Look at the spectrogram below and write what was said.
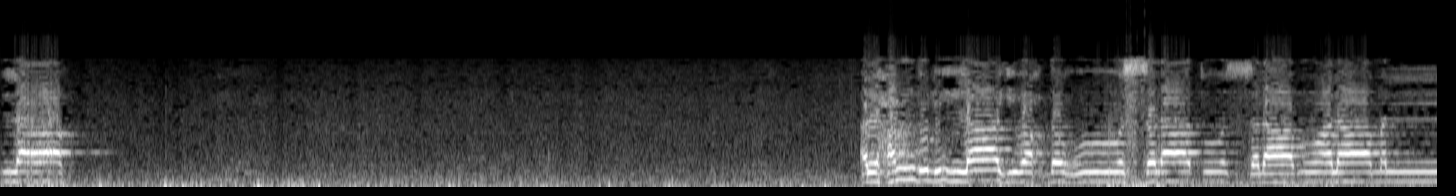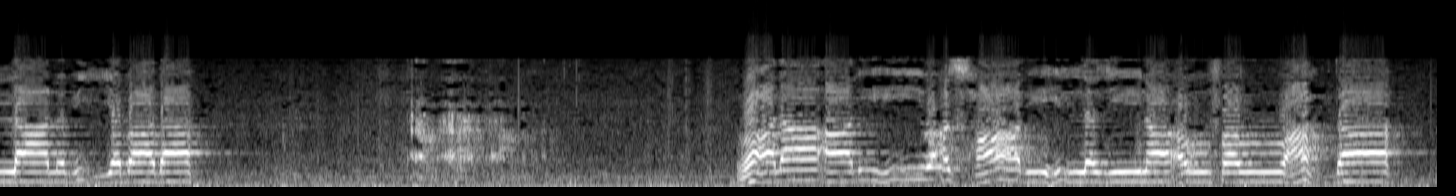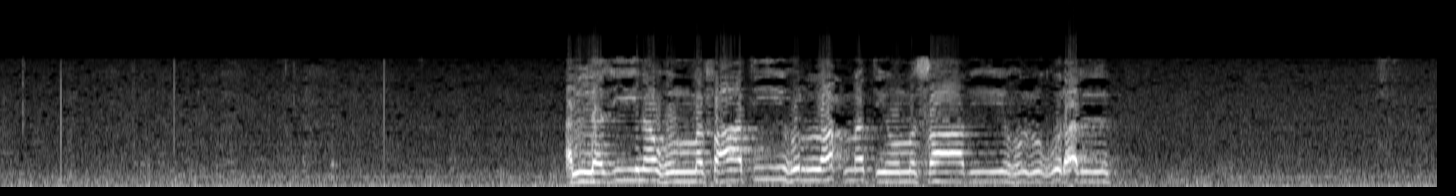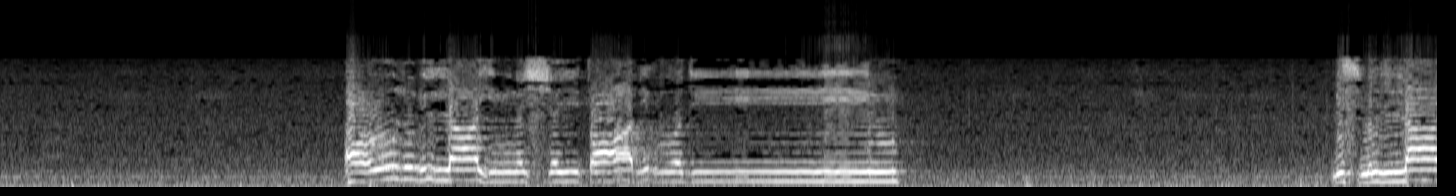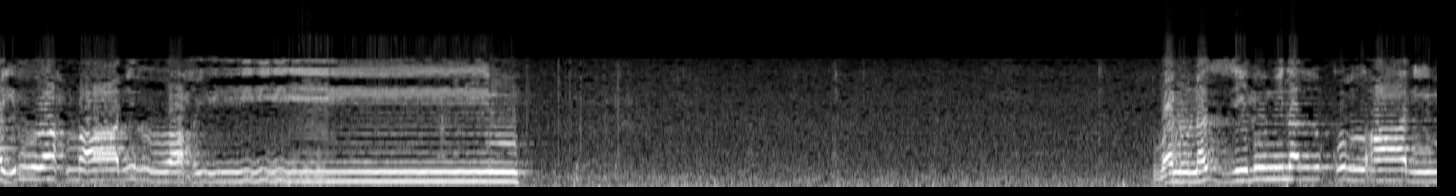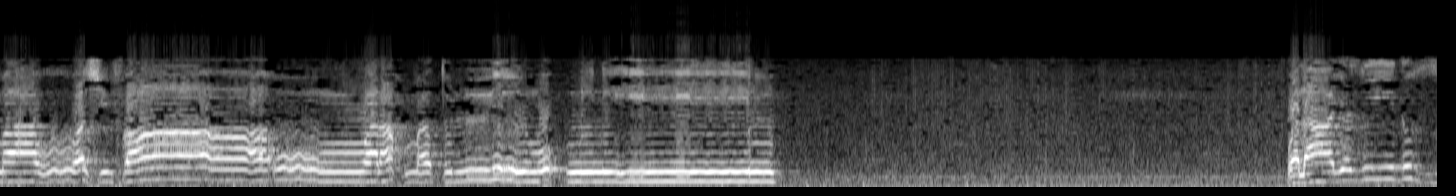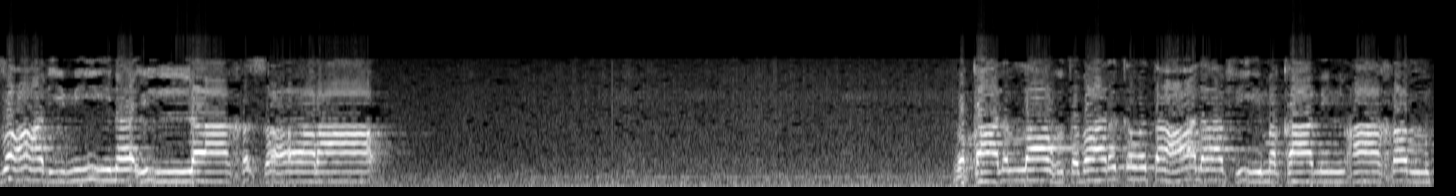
الله الحمد لله وحده والصلاة والسلام على من لا نبي بعده وعلى آله وأصحابه الذين أوفوا عهدا الذين هم مفاتيه الرحمة ومصابيه الغرل أعوذ بالله من الشيطان الرجيم. بسم الله الرحمن الرحيم. وننزل من القرآن ما هو شفاء ورحمة للمؤمنين. ولا يزيد الظالمين إلا خسارا. وقال الله تبارك وتعالى في مقام آخر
